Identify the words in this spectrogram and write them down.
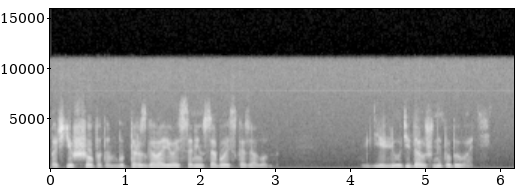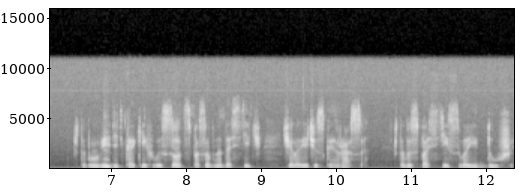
почти шепотом, будто разговаривая с самим собой, сказал он, «где люди должны побывать, чтобы увидеть, каких высот способна достичь человеческая раса, чтобы спасти свои души».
